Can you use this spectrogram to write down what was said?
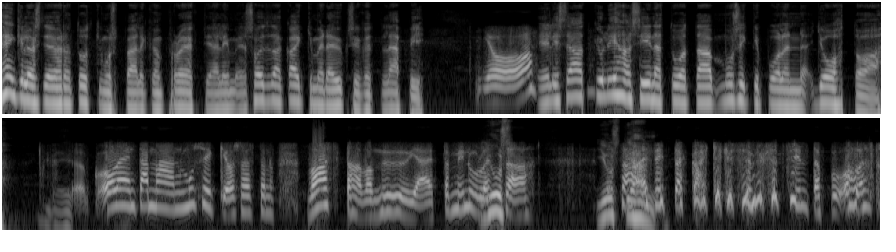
henkilöstöjohdon tutkimuspäällikön projektia, eli me soitetaan kaikki meidän yksiköt läpi. Joo. Eli sä oot kyllä ihan siinä tuota musiikkipuolen johtoa. Olen tämän musiikkiosaston vastaava myyjä, että minulle Just- saa, Just saa ihan, esittää kaikki kysymykset siltä puolelta.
